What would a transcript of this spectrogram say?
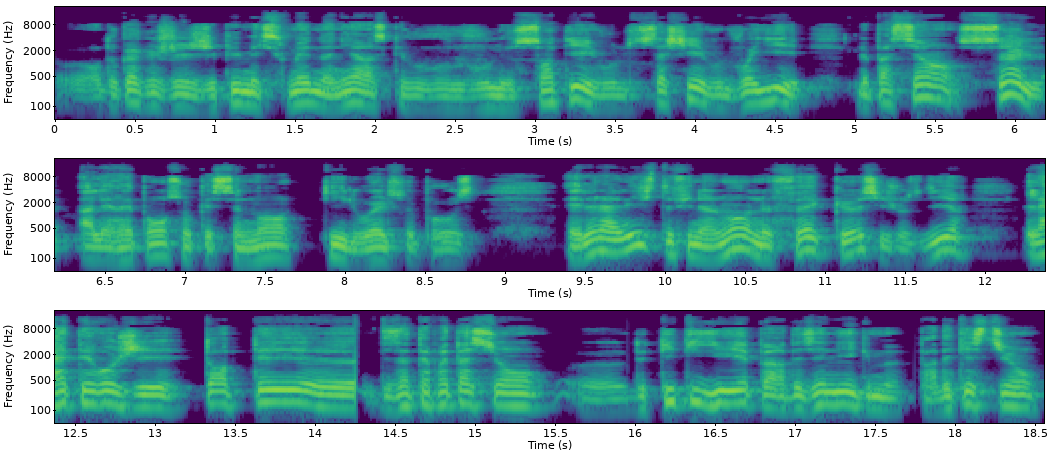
En tout cas, que j'ai pu m'exprimer de manière à ce que vous, vous, le sentiez, vous le sachiez, vous le voyiez. Le patient seul a les réponses aux questionnements qu'il ou elle se pose. Et l'analyste, finalement, ne fait que, si j'ose dire, l'interroger, tenter euh, des interprétations, euh, de titiller par des énigmes, par des questions.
